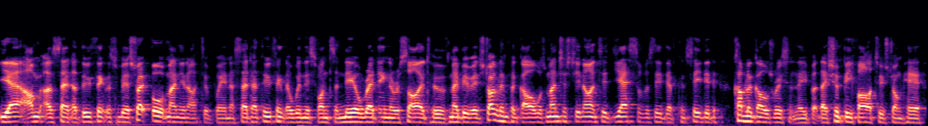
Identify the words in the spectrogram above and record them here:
Yeah, I'm, I said I do think this will be a straightforward Man United win. I said I do think they'll win this one to Neil Reading, a side who have maybe been struggling for goals. Manchester United, yes, obviously they've conceded a couple of goals recently, but they should be far too strong here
